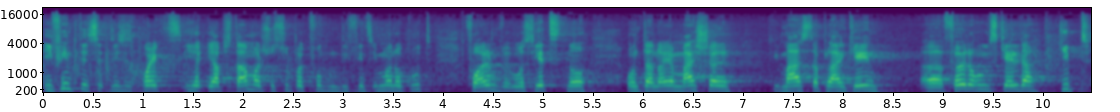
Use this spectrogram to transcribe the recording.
ich finde dieses Projekt, ich, ich habe es damals schon super gefunden, ich finde es immer noch gut, vor allem, wo es jetzt noch unter neuem Marshall Masterplan gehen, äh, Förderungsgelder gibt,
